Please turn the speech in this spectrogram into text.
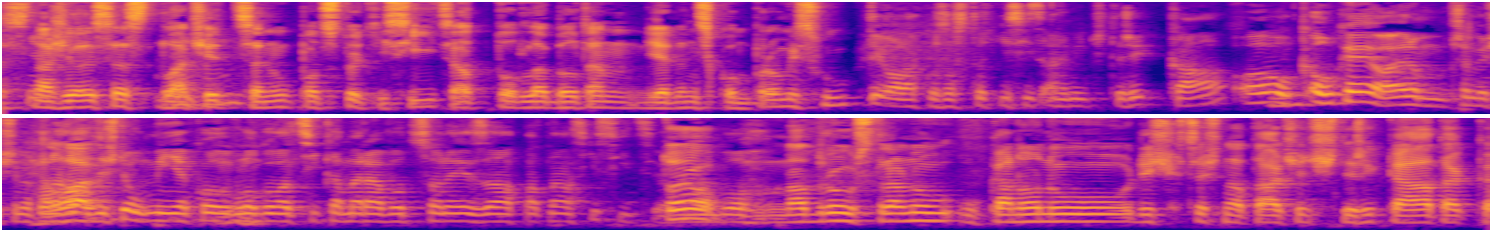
Snažili se stlačit mm-hmm. cenu pod 100 tisíc a tohle byl ten jeden z kompromisů. Ty ale jako za 100 tisíc a nemí 4K? Oh, OK, jo, jenom přemýšlím, jako Hele, když to umí jako mhm. vlogovací kamera od Sony za 15 tisíc. To jo, nebo... na druhou stranu u Canonu, když chceš natáčet 4K, tak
